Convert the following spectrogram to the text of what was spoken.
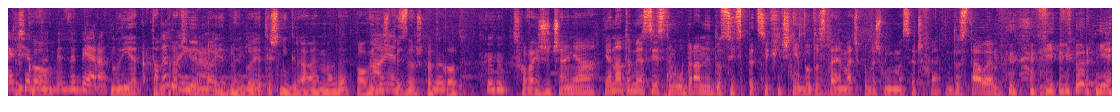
jak tylko... się wy, wybiera. No ja tam nie trafiłem na grałem. jednego, ja też nie grałem, ale... O, widzisz, tu jest. jest na przykład No. kod. Schowaj życzenia. Ja natomiast jestem ubrany dosyć specyficznie, bo dostałem, Macie, podasz mi maseczkę? Dostałem... Wiewiór, nie!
